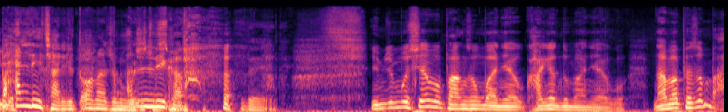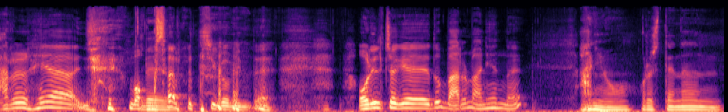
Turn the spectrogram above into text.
빨리 자리를 떠나주는 것이 좋습니다. 빨리 가라. 네. 임준모 씨야 뭐 방송 많이 하고 강연도 많이 하고 남 앞에서 말을 해야 이제 먹고 사는 네. 직업인데 어릴 적에도 말을 많이 했나요? 아니요. 어렸을 때는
